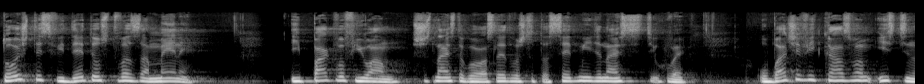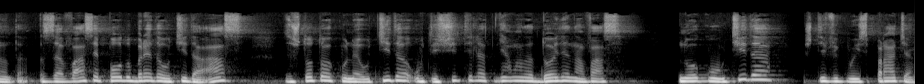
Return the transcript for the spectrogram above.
той ще свидетелства за мене. И пак в Йоанн, 16 глава, следващата, 7 и 11 стихове. Обаче ви казвам истината. За вас е по-добре да отида аз, защото ако не отида, утешителят няма да дойде на вас. Но ако отида, ще ви го изпратя.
